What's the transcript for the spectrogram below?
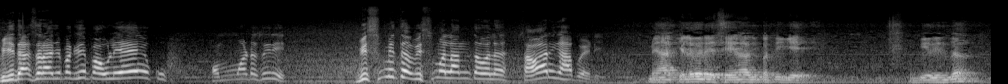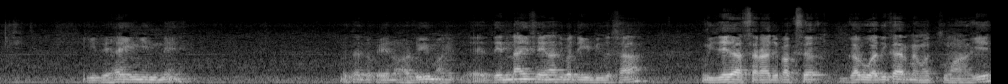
විජිදාස රාජපක්ෂේ පවුලේ අය හොම්මට සිරි විස්මිත විස්මලන්තවල සවාරි ගහපු වැඩි. මෙහා කෙළවරේ සේනාධිපතිගේ බිරිඳ ඊට එහයින් ඉන්නේ. මෙතනට පේන අඩුයි. මම දෙන්නයි සේනාධිපතිගේ බිරිඳ සහ විජේදාස රාජපක්ෂ ගරු අධිකාරී නැමතුමාගේ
